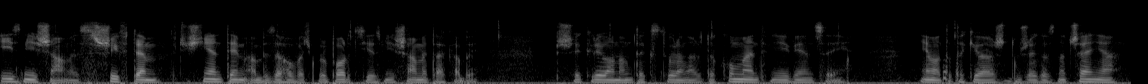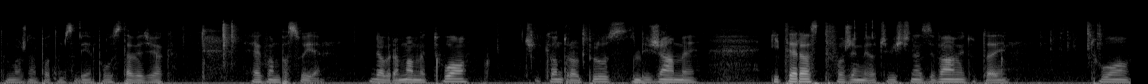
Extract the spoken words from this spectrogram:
i zmniejszamy z shiftem wciśniętym, aby zachować proporcje, zmniejszamy tak, aby przykryła nam tekstura nasz dokument mniej więcej. Nie ma to takiego aż dużego znaczenia, to można potem sobie poustawiać jak, jak Wam pasuje. Dobra, mamy tło, czyli Ctrl plus, zbliżamy i teraz tworzymy, oczywiście nazywamy tutaj tło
